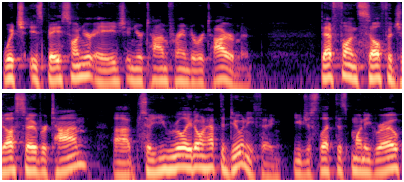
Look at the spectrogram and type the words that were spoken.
which is based on your age and your time frame to retirement. That fund self adjusts over time, uh, so you really don't have to do anything. You just let this money grow.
